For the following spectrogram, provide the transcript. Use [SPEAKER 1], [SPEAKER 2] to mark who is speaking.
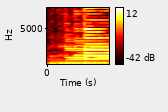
[SPEAKER 1] Bye.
